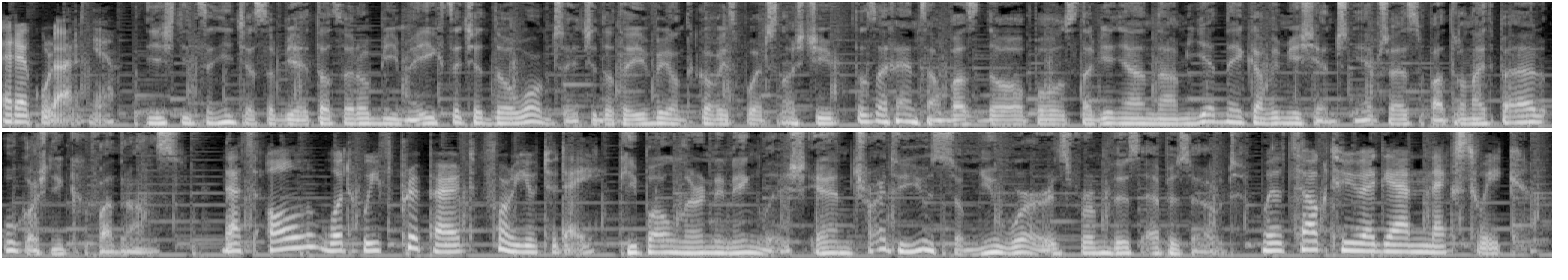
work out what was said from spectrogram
regularnie. Jeśli cenicie sobie to, co robimy i chcecie dołączyć do tej wyjątkowej społeczności, to zachęcam Was do postawienia nam jednej kawy miesięcznie przez patronite.pl ukośnik kwadrans. That's all what we've prepared for you today. Keep on learning English and try to use some new words from this episode. We'll talk to you again next week.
